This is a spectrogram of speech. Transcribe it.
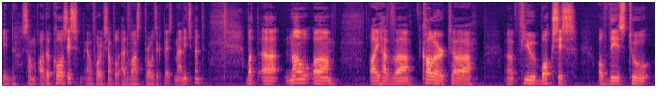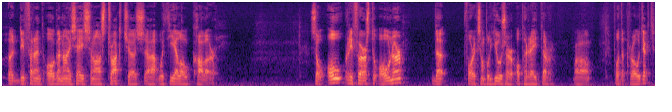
in some other courses, uh, for example, advanced project-based management. But uh, now um, I have uh, colored uh, a few boxes of these two different organizational structures with yellow color. So O refers to owner, the, for example, user operator for the project.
